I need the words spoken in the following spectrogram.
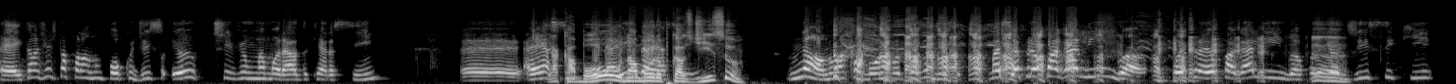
É, então a gente está falando um pouco disso. Eu tive um namorado que era assim. É, é E assim, acabou o ainda namoro é por causa assim. disso? Não, não acabou o namoro por causa disso. Mas foi para eu pagar a língua. Foi para eu pagar a língua, porque Ah. eu disse que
